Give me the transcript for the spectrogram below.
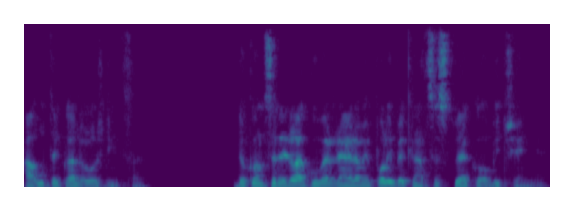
a utekla do ložnice. Dokonce nedala guvernérovi polibek na cestu jako obyčejně.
